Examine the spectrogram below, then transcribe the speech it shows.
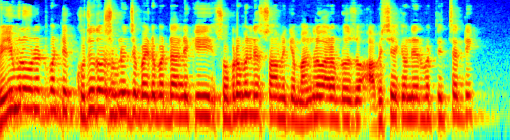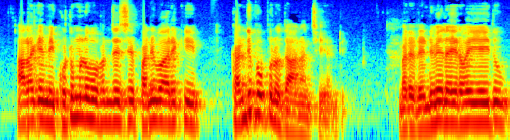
వ్యయంలో ఉన్నటువంటి కుజదోషం నుంచి బయటపడడానికి సుబ్రహ్మణ్య స్వామికి మంగళవారం రోజు అభిషేకం నిర్వర్తించండి. అలాగే మీ కుటుంబంలో పనిచేసే పనివారికి కందిపప్పును దానం చేయండి. మరి రెండు వేల ఇరవై ఐదు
